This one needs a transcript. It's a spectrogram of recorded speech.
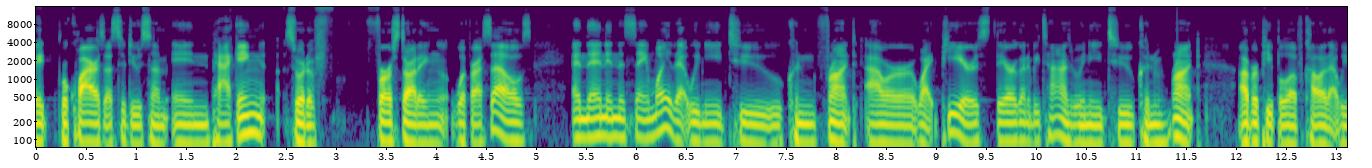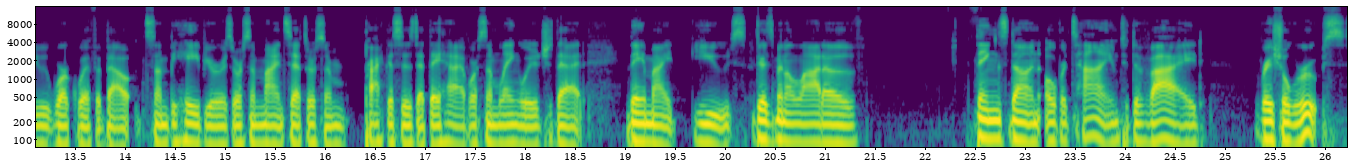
it requires us to do some unpacking, sort of first starting with ourselves. And then, in the same way that we need to confront our white peers, there are going to be times where we need to confront other people of color that we work with about some behaviors or some mindsets or some practices that they have or some language that they might use. There's been a lot of things done over time to divide racial groups,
